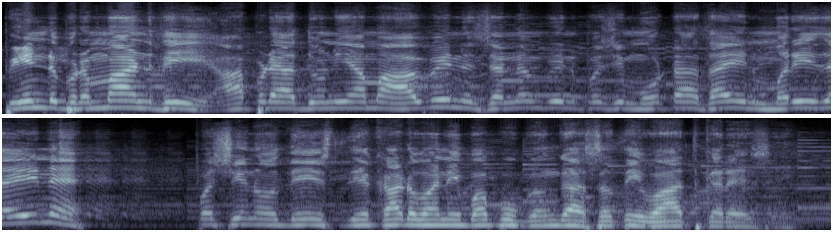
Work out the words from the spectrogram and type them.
પિંડ બ્રહ્માંડથી આપણે આ દુનિયામાં આવીને જન્મવીને પછી મોટા થઈને મરી જાય ને, પછીનો દેશ દેખાડવાની બાપુ ગંગા સતી વાત કરે છે.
